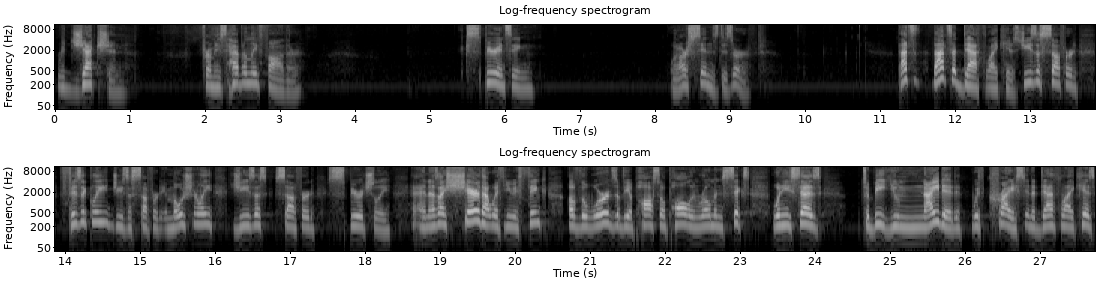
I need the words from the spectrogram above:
rejection from his heavenly Father, experiencing what our sins deserved. That's, that's a death like his. Jesus suffered physically, Jesus suffered emotionally, Jesus suffered spiritually. And as I share that with you, think of the words of the Apostle Paul in Romans 6 when he says, to be united with Christ in a death like his,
